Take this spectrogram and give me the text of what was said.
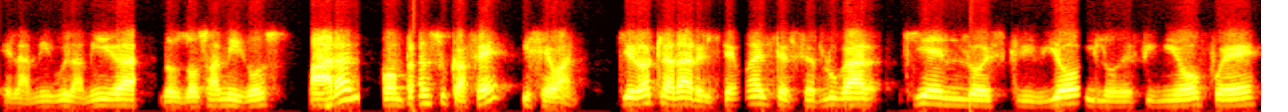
el amigo y la amiga, los dos amigos, paran, compran su café y se van. Quiero aclarar el tema del tercer lugar. Quien lo escribió y lo definió fue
